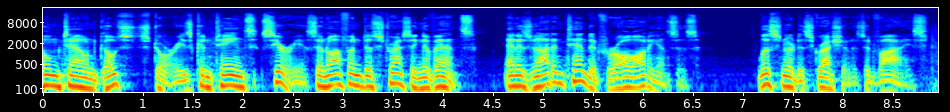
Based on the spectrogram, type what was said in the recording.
Hometown Ghost Stories contains serious and often distressing events and is not intended for all audiences. Listener discretion is advised.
